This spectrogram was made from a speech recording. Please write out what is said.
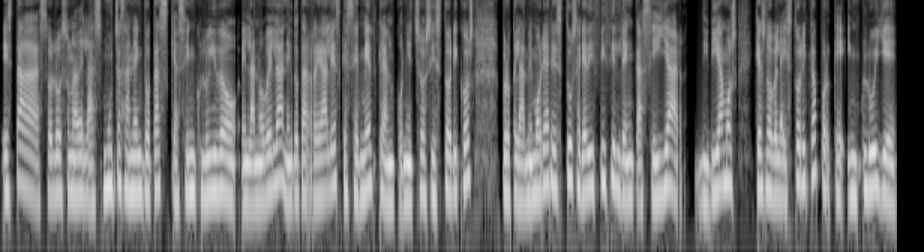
Esta solo es una de las muchas anécdotas que has incluido en la novela, anécdotas reales que se mezclan con hechos históricos, porque la memoria eres tú sería difícil de encasillar. Diríamos que es novela histórica porque incluye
